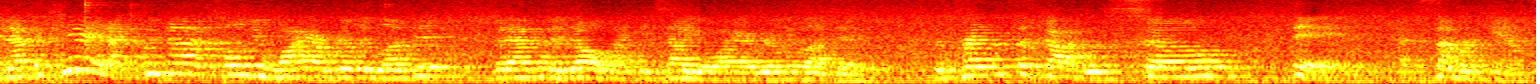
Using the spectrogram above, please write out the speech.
And as a kid, I could not have told you why I really loved it, but as an adult, I can tell you why I really loved it. The presence of God was so thick at summer camps.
